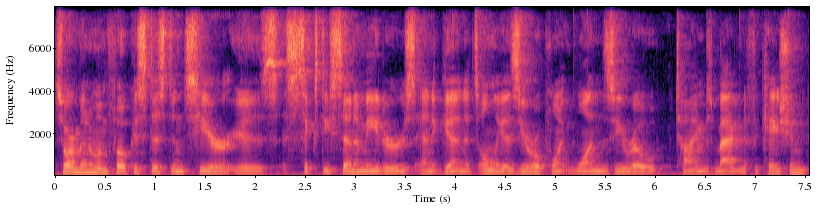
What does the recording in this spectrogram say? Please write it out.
So our minimum focus distance here is 60 centimeters, and again, it's only a 0.10 times magnification.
